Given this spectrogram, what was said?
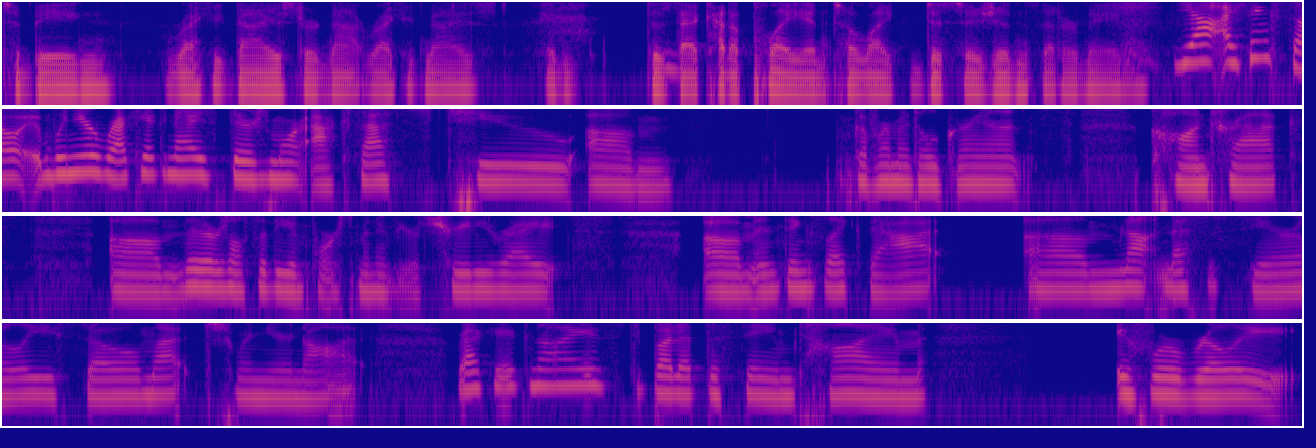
to being recognized or not recognized, and does that kind of play into like decisions that are made? Yeah, I think so. When you're recognized, there's more access to um, governmental grants, contracts. Um, there's also the enforcement of your treaty rights um, and things like that. Um, not necessarily so much when you're not recognized, but at the same time, if we're really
